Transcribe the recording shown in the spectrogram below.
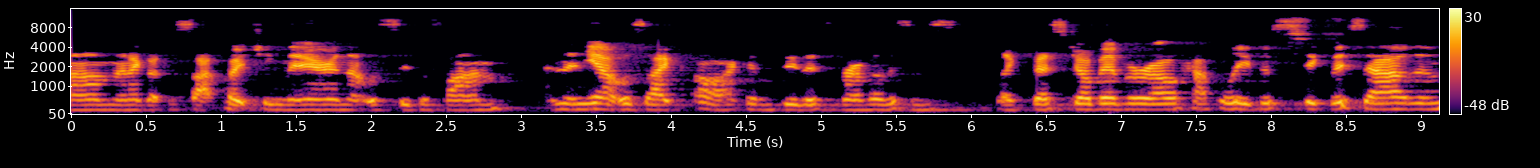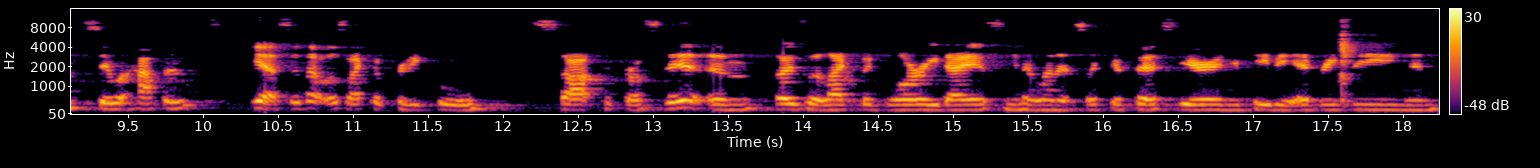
Um, and I got to start coaching there, and that was super fun. And then, yeah, it was like, oh, I can do this forever. This is like best job ever. I'll happily just stick this out and see what happens yeah, so that was like a pretty cool start to CrossFit, and those were like the glory days, you know, when it's like your first year and you PB everything, and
